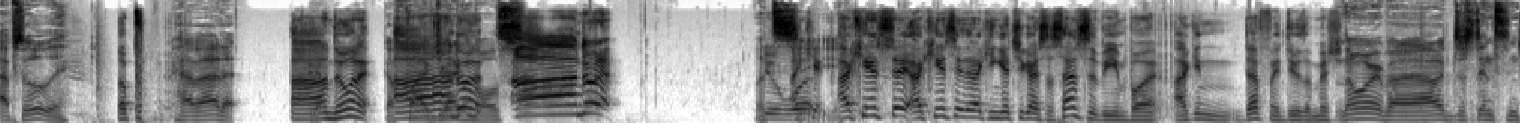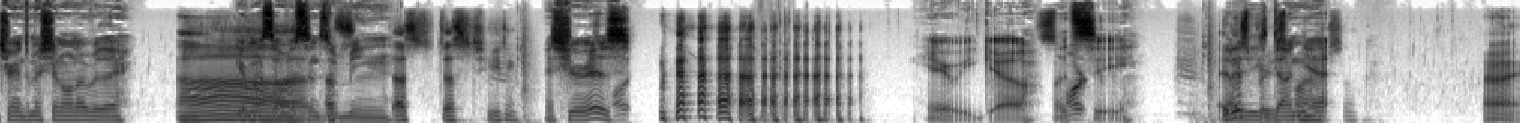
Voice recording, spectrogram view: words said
Absolutely. Uh, Have at it. I'm doing it. Got five I'm Dragon doing it. Balls. I'm doing it. Let's Doing what? see. I can't say I can't say that I can get you guys a sensu bean, but I can definitely do the mission. Don't worry about it. I'll just instant transmission on over there. Ah, Give myself a sensu bean- That's that's cheating. It sure is. Here we go. Smart. Let's see. It Are is pretty done smart, yet? so. All right.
